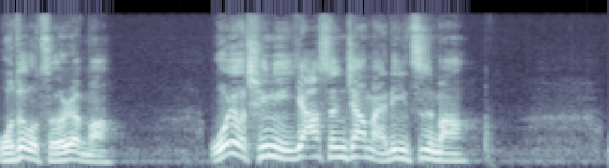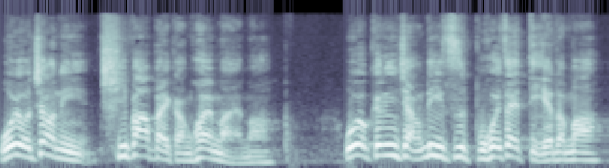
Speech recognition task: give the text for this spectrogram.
我都有责任吗？我有请你压身家买励志吗？我有叫你七八百赶快买吗？我有跟你讲励志不会再跌了吗？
